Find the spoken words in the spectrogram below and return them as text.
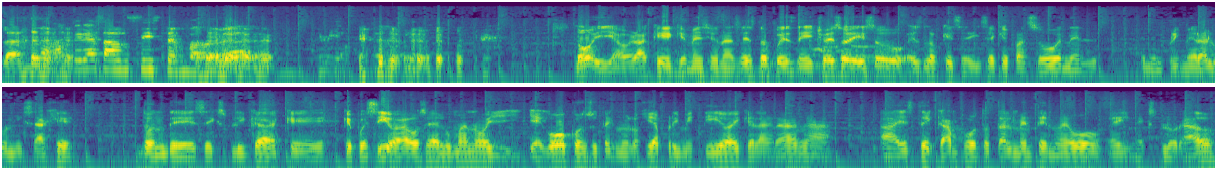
La- La bacteria Sound System, vamos. No, y ahora que, que mencionas esto, pues de hecho eso, eso es lo que se dice que pasó en el, en el primer alunizaje, donde se explica que, que pues sí, ¿va? o sea, el humano llegó con su tecnología primitiva y que la gran a, a este campo totalmente nuevo e inexplorado.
